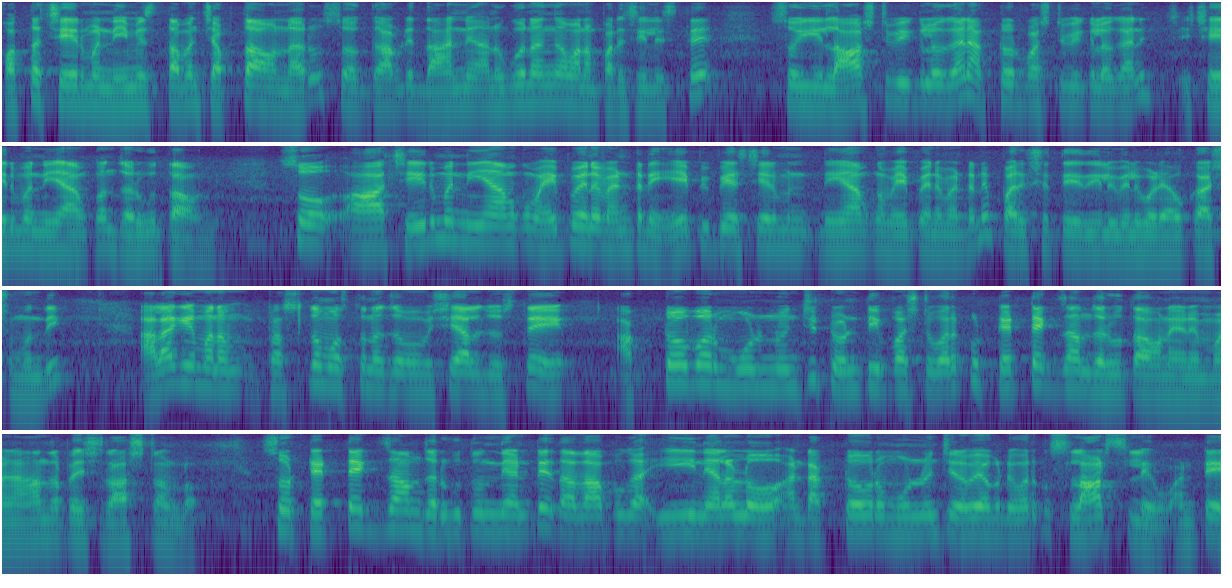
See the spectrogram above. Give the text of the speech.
కొత్త చైర్మన్ నియమిస్తామని చెప్తా ఉన్నారు. సో కాబట్టి దాన్ని అను అనుగుణంగా మనం పరిశీలిస్తే సో ఈ లాస్ట్ వీక్లో కానీ అక్టోబర్ ఫస్ట్ వీక్లో కానీ చైర్మన్ నియామకం జరుగుతూ ఉంది. సో ఆ చైర్మన్ నియామకం అయిపోయిన వెంటనే ఏపీపీఎస్ చైర్మన్ నియామకం అయిపోయిన వెంటనే పరీక్ష తేదీలు వెలువడే అవకాశం ఉంది. అలాగే మనం ప్రస్తుతం వస్తున్న విషయాలు చూస్తే అక్టోబర్ మూడు నుంచి ట్వంటీ ఫస్ట్ వరకు టెట్ ఎగ్జామ్ జరుగుతూ ఉన్నాయి మన ఆంధ్రప్రదేశ్ రాష్ట్రంలో. సో టెట్ ఎగ్జామ్ జరుగుతుంది అంటే దాదాపుగా ఈ నెలలో అంటే అక్టోబర్ మూడు నుంచి ఇరవై ఒకటి వరకు స్లాట్స్ లేవు. అంటే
